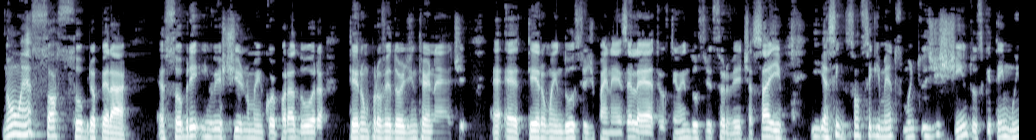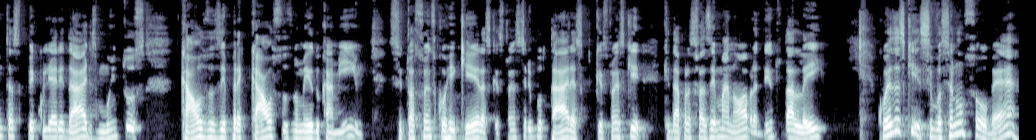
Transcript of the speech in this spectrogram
não é só sobre operar, é sobre investir numa incorporadora, ter um provedor de internet, é, é ter uma indústria de painéis elétricos, ter uma indústria de sorvete açaí. E assim, são segmentos muito distintos, que têm muitas peculiaridades, muitos causos e precalços no meio do caminho, situações corriqueiras, questões tributárias, questões que, que dá para se fazer manobra dentro da lei. Coisas que, se você não souber,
